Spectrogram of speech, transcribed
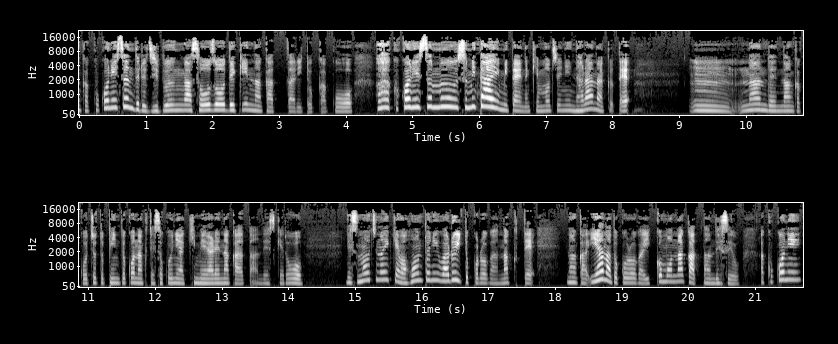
んかここに住んでる自分が想像できなかったりとか、こう、ああ、ここに住む、住みたいみたいな気持ちにならなくて、うん、なんでなんかこうちょっとピンとこなくてそこには決められなかったんですけど、で、そのうちの意見は本当に悪いところがなくて、なんか嫌なところが一個もなかったんですよ。あ、ここに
